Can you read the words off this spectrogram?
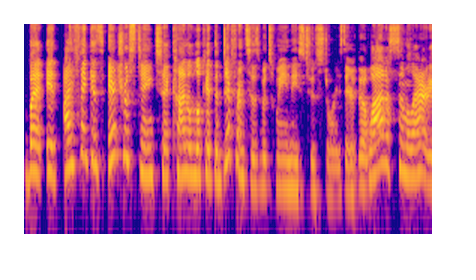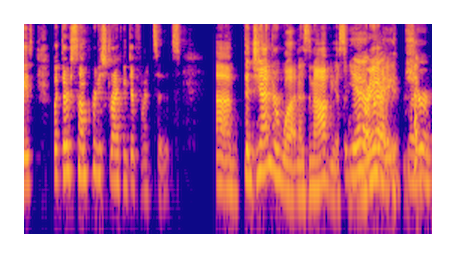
but it, I think it's interesting to kind of look at the differences between these two stories. There, there are a lot of similarities, but there's some pretty striking differences. Um, the gender one is an obvious one. Yeah, right. right. Sure.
